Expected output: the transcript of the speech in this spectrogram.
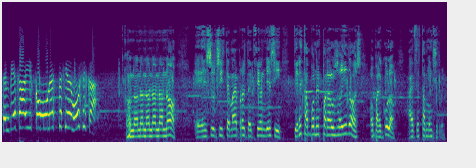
Se empieza a ir como una especie de música. Oh, no, no, no, no, no, no. Es un sistema de protección, Jesse. ¿Tienes tapones para los oídos? O para el culo. A veces también sirve.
